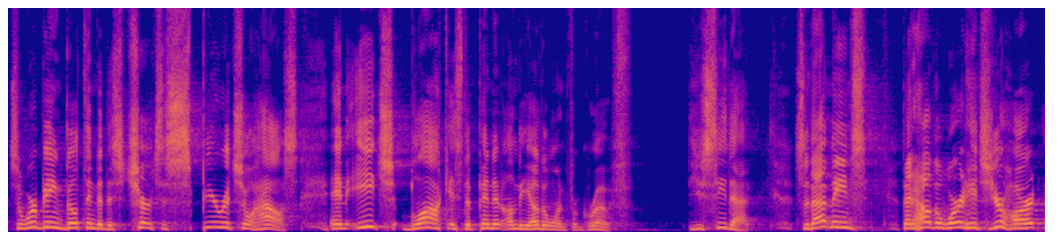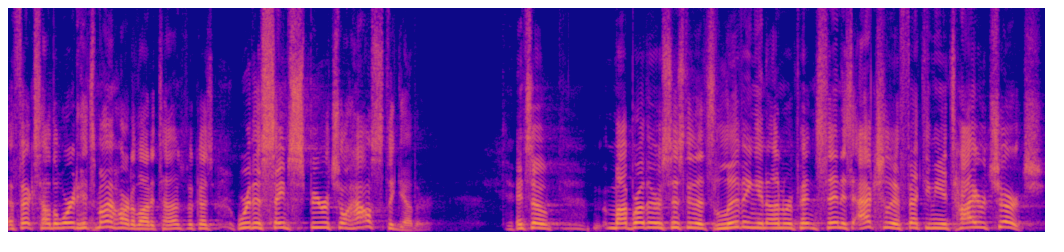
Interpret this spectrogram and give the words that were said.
so we're being built into this church, this spiritual house. And each block is dependent on the other one for growth. Do you see that? So that means that how the word hits your heart affects how the word hits my heart a lot of times because we're this same spiritual house together. And so my brother or sister that's living in unrepentant sin is actually affecting the entire church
